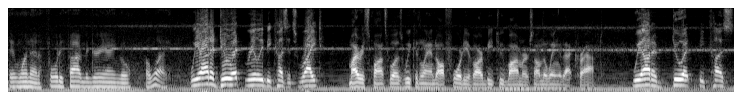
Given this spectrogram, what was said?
It went at a 45 degree angle away. We ought to do it really because it's right. My response was we could land all 40 of our B 2 bombers on the wing of that craft. We ought to do it because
